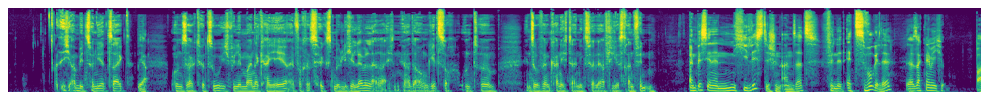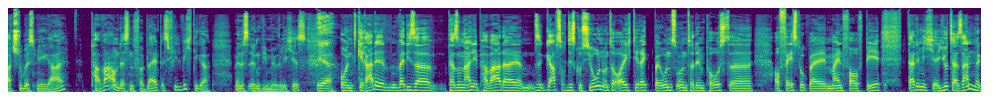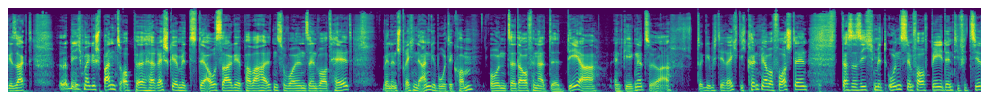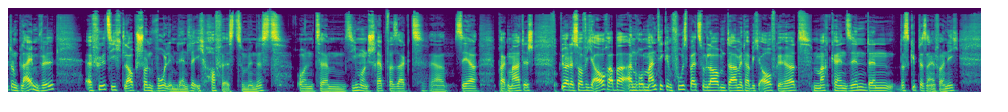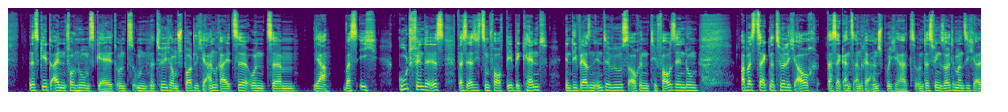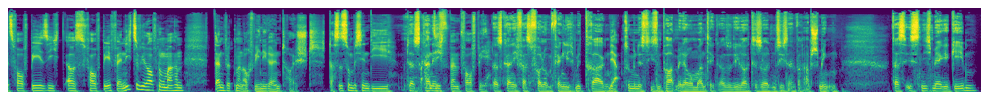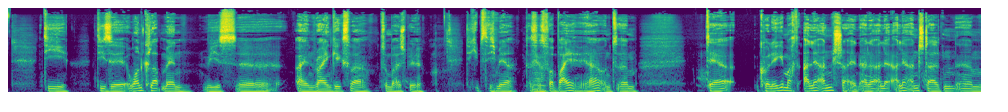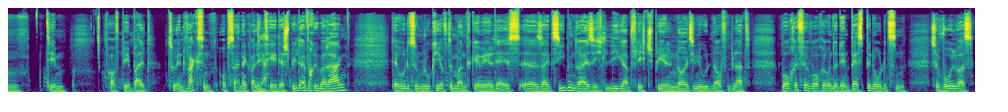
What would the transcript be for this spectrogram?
sich ambitioniert zeigt Ja. und sagt, hör zu, ich will in meiner Karriere einfach das höchstmögliche Level erreichen. Ja, darum geht's doch. Und ähm, insofern kann ich da nichts Verwerfliches dran finden. Ein bisschen einen nihilistischen Ansatz findet Ed Zwugele. Er sagt nämlich, Bartstube ist mir egal. Pavard und dessen Verbleib ist viel wichtiger, wenn es irgendwie möglich ist. Ja. Und gerade bei dieser Personalie Pavard, da gab es auch Diskussionen unter euch direkt bei uns unter dem Post äh, auf Facebook bei Mein VfB. Da hat nämlich äh, Jutta Sandner gesagt, da bin ich mal gespannt, ob äh, Herr Reschke mit der Aussage, Pavard halten zu wollen, sein Wort hält, wenn entsprechende Angebote kommen. Und äh, daraufhin hat äh, der entgegnet, ja, da gebe ich dir recht. Ich könnte mir aber vorstellen, dass er sich mit uns, dem VfB, identifiziert und bleiben will. Er fühlt sich, glaube ich, schon wohl im Ländle. Ich hoffe es zumindest. Und ähm, Simon Schrepfer sagt, ja, sehr pragmatisch, ja, das hoffe ich auch, aber an Romantik im Fußball zu glauben, damit habe ich aufgehört. Macht keinen Sinn, denn das gibt es einfach nicht. Es geht einfach nur ums Geld und um, natürlich auch um sportliche Anreize. Und ähm, ja, was ich gut finde, ist, dass er sich zum VfB bekennt, in diversen Interviews, auch in TV-Sendungen. Aber es zeigt natürlich auch, dass er ganz andere Ansprüche hat. Und deswegen sollte man sich als VfB-Sicht, aus VfB-Fan nicht zu viel Hoffnung machen. Dann wird man auch weniger enttäuscht. Das ist so ein bisschen die das kann Ansicht ich, beim VfB. Das kann ich fast vollumfänglich mittragen. Ja. Zumindest diesen Part mit der Romantik. Also die Leute sollten sich einfach abschminken. Das ist nicht mehr gegeben. Die, diese One-Club-Men, wie es äh, ein Ryan Giggs war zum Beispiel, die gibt's nicht mehr. Das Ja. ist vorbei. Ja? Und ähm, der Kollege macht alle, Anschein, alle, alle, alle Anstalten, ähm, dem VfB bald zu entwachsen, ob seiner Qualität. Er spielt einfach überragend. Der wurde zum Rookie of the Month gewählt. Der ist äh, seit 37 Liga-Pflichtspielen 90 Minuten auf dem Platz, Woche für Woche unter den bestbenotetsten, sowohl was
